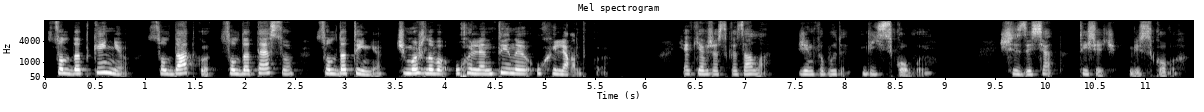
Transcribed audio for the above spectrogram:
Солдаткиню, солдаткою, солдатесою, солдатиню, чи, можливо, ухилянтиною, ухилянткою? Як я вже сказала, жінка буде військовою. 60 тисяч військових,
